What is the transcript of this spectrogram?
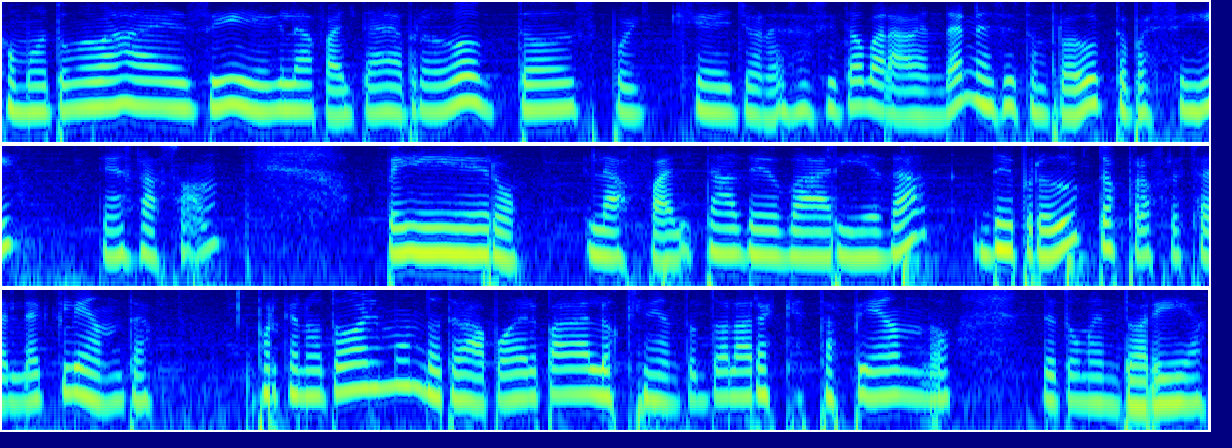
como tú me vas a decir la falta de productos, porque yo necesito para vender, necesito un producto, pues sí, tienes razón. Pero la falta de variedad de productos para ofrecerle al cliente. Porque no todo el mundo te va a poder pagar los 500 dólares que estás pidiendo de tu mentoría.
